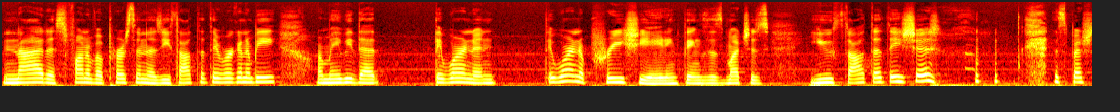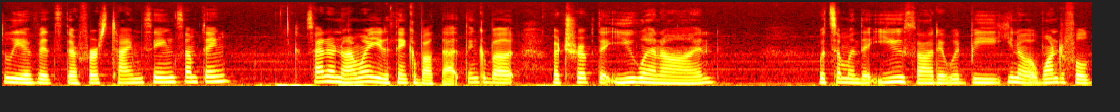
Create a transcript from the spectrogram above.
not as fun of a person as you thought that they were going to be or maybe that they weren't in they weren't appreciating things as much as you thought that they should especially if it's their first time seeing something so I don't know. I want you to think about that. Think about a trip that you went on with someone that you thought it would be, you know, a wonderful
